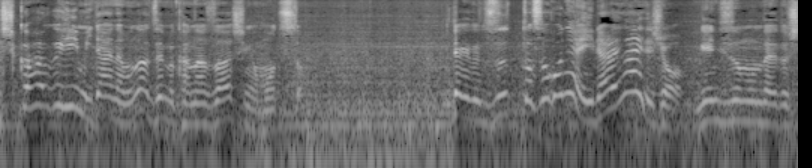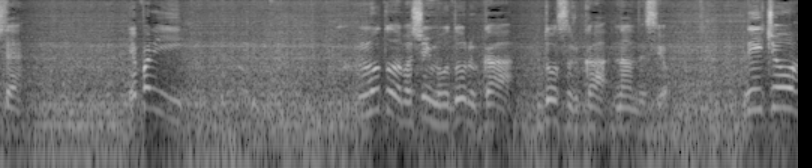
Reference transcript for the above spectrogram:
宿泊費みたいなものは全部金沢市が持つと。だけどずっとそこにはいられないでしょ現実の問題として。やっぱり元の場所に戻るかどうするかなんですよ。で一応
